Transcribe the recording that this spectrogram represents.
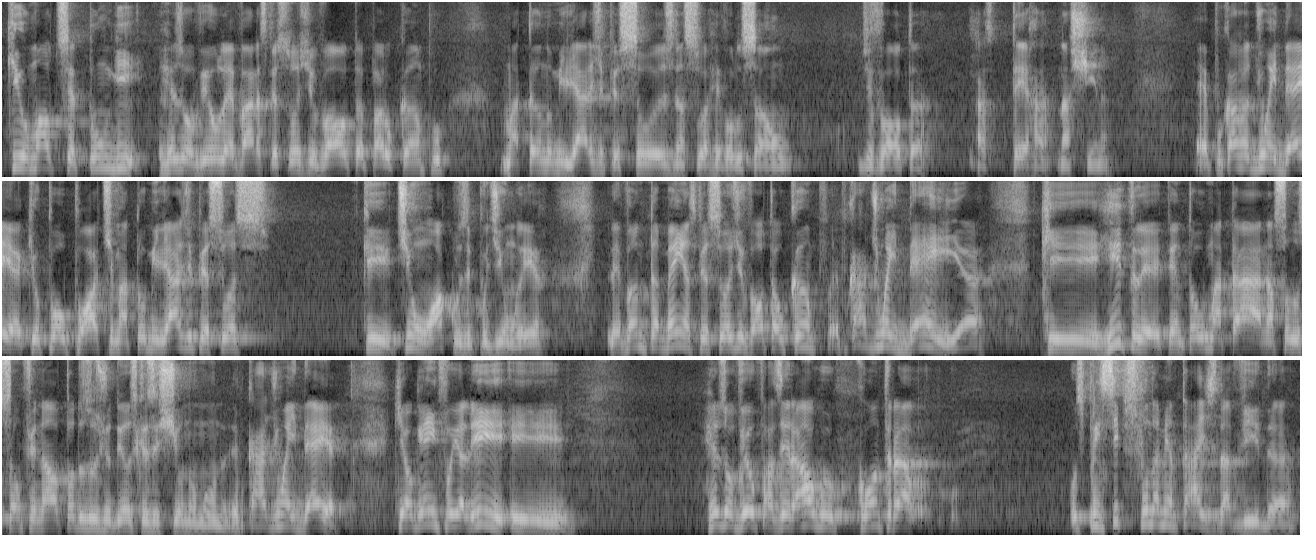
que o Mao Tse Tung resolveu levar as pessoas de volta para o campo, matando milhares de pessoas na sua revolução de volta à terra na China. É por causa de uma ideia que o Pol Pot matou milhares de pessoas que tinham óculos e podiam ler, levando também as pessoas de volta ao campo. É por causa de uma ideia que Hitler tentou matar na solução final todos os judeus que existiam no mundo. É por causa de uma ideia que alguém foi ali e resolveu fazer algo contra os princípios fundamentais da vida,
